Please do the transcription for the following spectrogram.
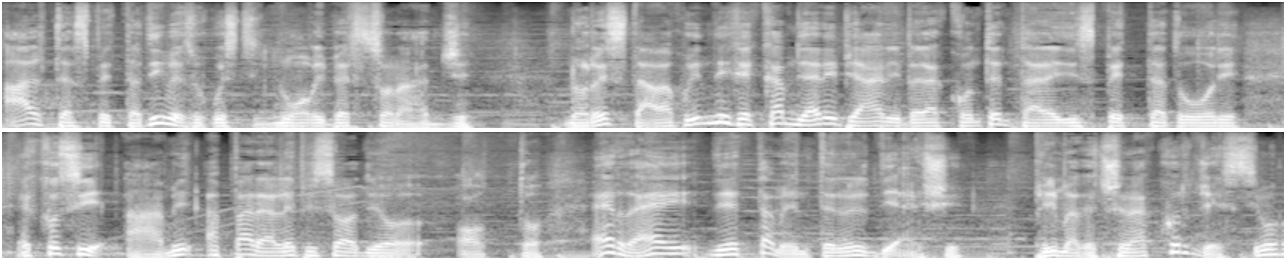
alte aspettative su questi nuovi personaggi. Non restava quindi che cambiare i piani per accontentare gli spettatori e così Amy appare all'episodio 8 e Ray direttamente nel 10. Prima che ce ne accorgessimo,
